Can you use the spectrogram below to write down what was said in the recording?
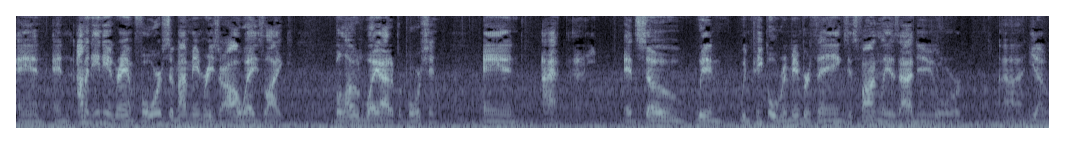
And and I'm an Enneagram four, so my memories are always like blown way out of proportion. And I and so when when people remember things as fondly as I do, or uh, you know,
